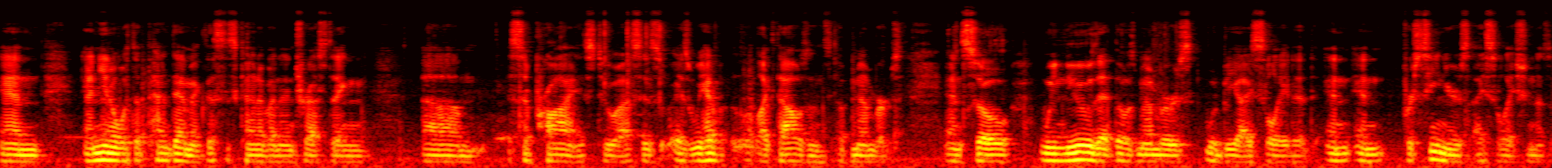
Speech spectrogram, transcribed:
And and you know with the pandemic, this is kind of an interesting um, surprise to us. Is is we have like thousands of members, and so we knew that those members would be isolated and and for seniors, isolation is,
